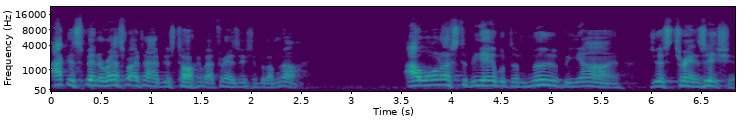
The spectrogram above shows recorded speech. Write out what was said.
I could spend the rest of our time just talking about transition, but I'm not. I want us to be able to move beyond just transition,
